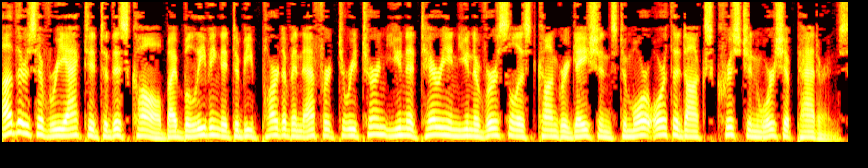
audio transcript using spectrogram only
Others have reacted to this call by believing it to be part of an effort to return Unitarian Universalist congregations to more orthodox Christian worship patterns.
